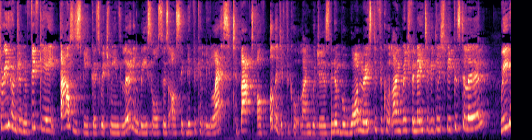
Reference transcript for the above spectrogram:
358,000 speakers, which means learning resources are significantly less to that of other difficult languages. Number one most difficult language for native English speakers to learn? We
